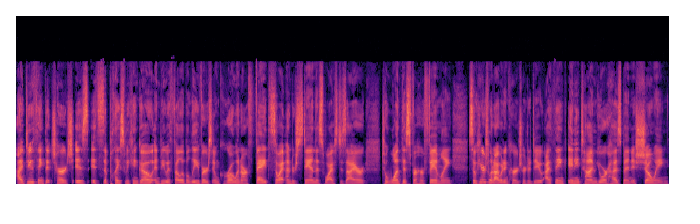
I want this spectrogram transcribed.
I do think that church is it's the place we can go and be with fellow believers and grow in our faith. So I understand this wife's desire to want this for her family. So here's what I would encourage her to do. I think anytime your husband is showing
